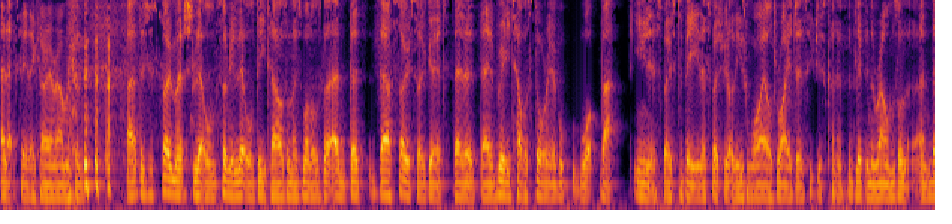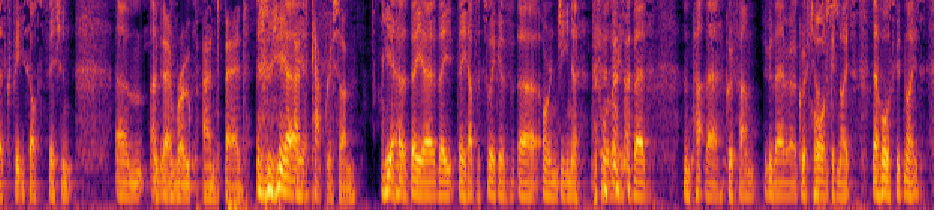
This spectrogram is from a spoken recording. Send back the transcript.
elixir they carry around with them. uh, there's just so much little, so many little details on those models that, and they're, they're so, so good. They they really tell the story of what that unit is supposed to be. They're supposed to be like these wild riders who just kind of live in the realms on, and they're completely self-sufficient. Um, and Their rope and bed yeah, and yeah. Capri Sun. Yeah, they uh, they they have a swig of uh, Orangina before they go to bed and pat their griff ham, their uh, Gryph-charger Horse. good nights, their horse good nights.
